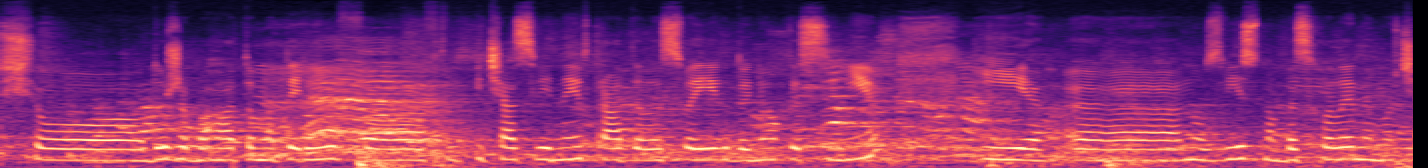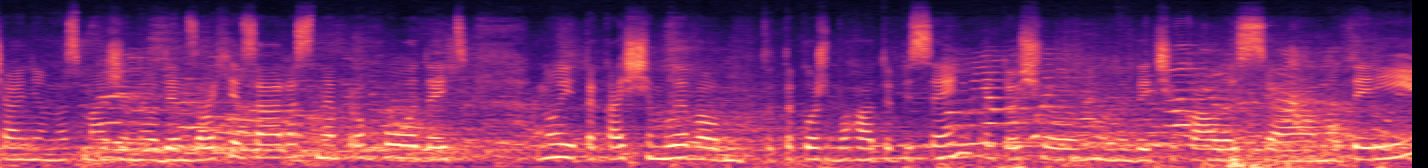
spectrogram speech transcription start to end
що дуже багато матерів е, під час війни втратили своїх доньок і синів. І ну, звісно, без хвилини мовчання у нас майже не один захід зараз не проходить. Ну і така щемлива також багато пісень про те, що ну, не дочекалися матері,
